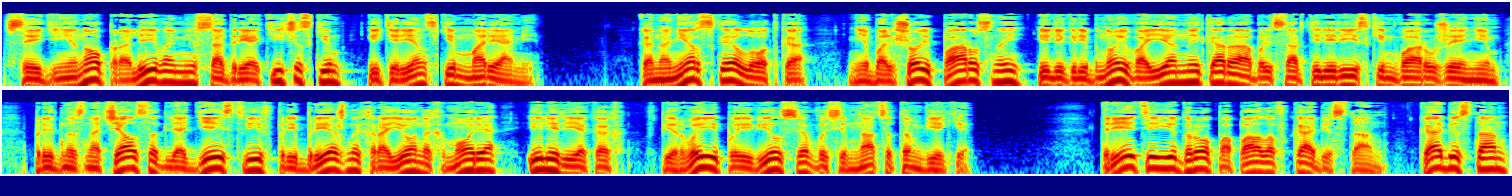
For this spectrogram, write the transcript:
соединено проливами с Адриатическим и Теренским морями. Канонерская лодка – Небольшой парусный или грибной военный корабль с артиллерийским вооружением предназначался для действий в прибрежных районах моря или реках, впервые появился в XVIII веке. Третье ядро попало в Кабистан. Кабистан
